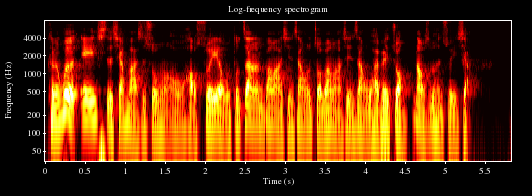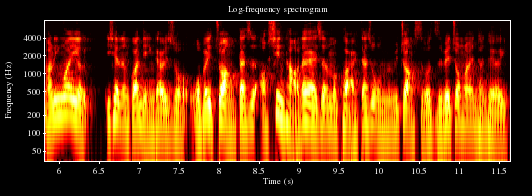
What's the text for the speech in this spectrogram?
可能会有 A 的想法是说，哦，我好衰哦，我都站在斑马线上，我走斑马线上，我还被撞，那我是不是很衰小？然后另外有一些人观点应该会说，我被撞，但是哦，幸好那个还是那么快，但是我没被撞死，我只被撞断一条腿而已，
